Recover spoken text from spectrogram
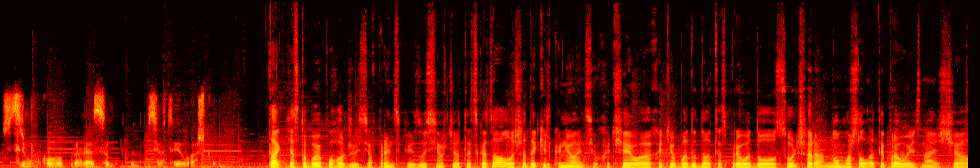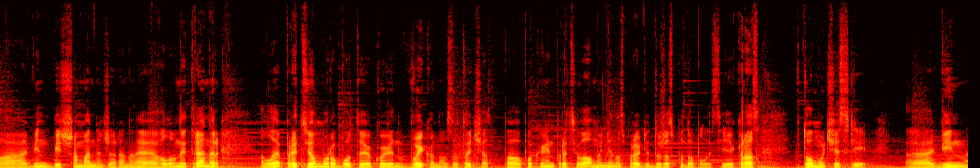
стрімкого прогресу буде досягти важко. Так, я з тобою погоджуюся, в принципі, з усім, що ти сказав, лише декілька нюансів. Хоча хотів би додати з приводу Сульшера. Ну, можливо, ти правий, знаєш, що він більше менеджер, а не головний тренер, але при цьому роботу, яку він виконав за той час, поки він працював, мені насправді дуже сподобалося. якраз в тому числі е, він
